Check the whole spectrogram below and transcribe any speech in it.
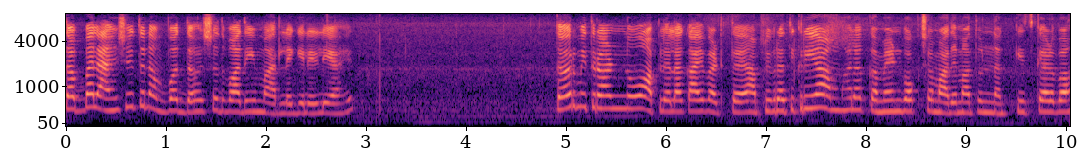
तब्बल ऐंशी ते नव्वद दहशतवादी मारले गेलेले आहेत. तर मित्रांनो आपल्याला काय वाटतंय? आपली प्रतिक्रिया आम्हाला कमेंट बॉक्सच्या माध्यमातून नक्कीच कळवा.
